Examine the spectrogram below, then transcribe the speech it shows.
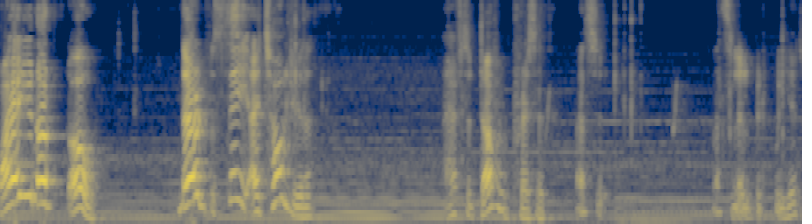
Why are you not... Oh. There, see, I told you. I have to double press it. That's it. That's a little bit weird.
